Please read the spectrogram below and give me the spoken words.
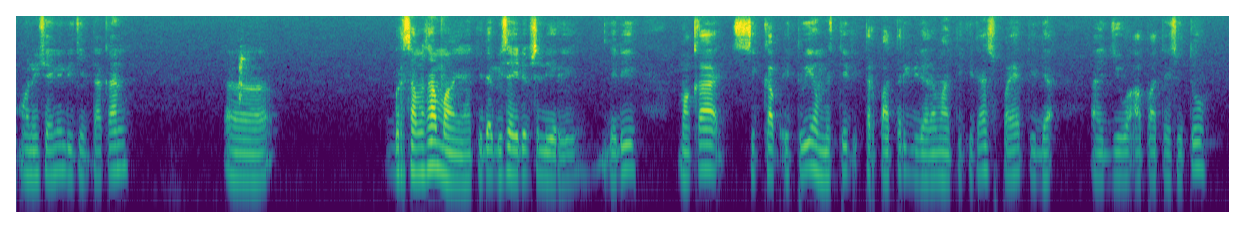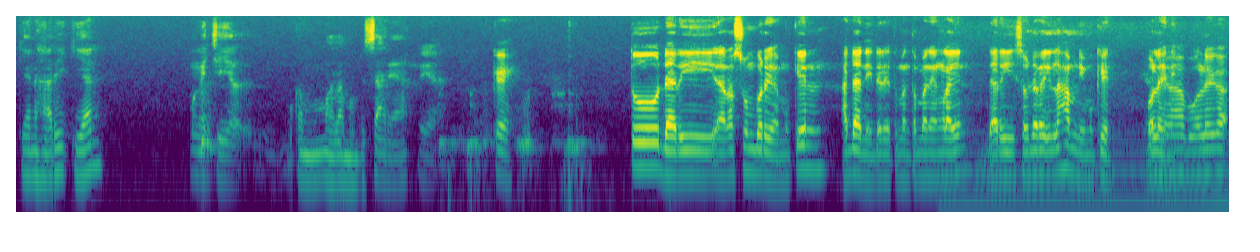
manusia ini diciptakan eh, bersama-sama ya tidak bisa hidup sendiri jadi maka sikap itu yang mesti terpatri di dalam hati kita supaya tidak eh, jiwa apatis itu kian hari kian mengecil bukan malah membesar ya Iya. Oke. Itu dari narasumber ya. Mungkin ada nih dari teman-teman yang lain, dari saudara Ilham nih mungkin. Boleh nih. Ya boleh kak.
